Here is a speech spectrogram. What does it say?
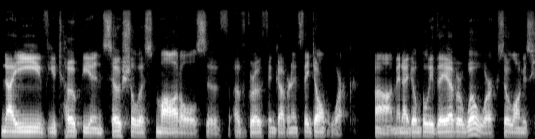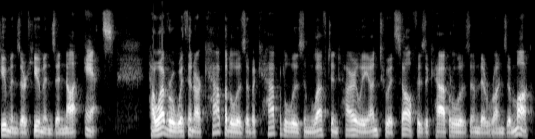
naive utopian socialist models of, of growth and governance. They don't work. Um, and I don't believe they ever will work so long as humans are humans and not ants. However, within our capitalism, a capitalism left entirely unto itself is a capitalism that runs amok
